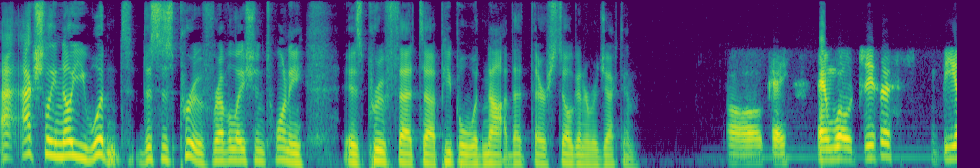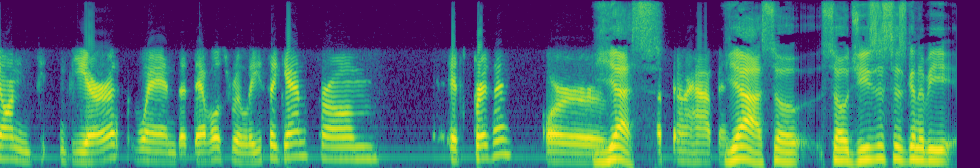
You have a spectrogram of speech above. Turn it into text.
Actually, no, you wouldn't. This is proof. Revelation twenty is proof that uh, people would not; that they're still going to reject Him. Oh, okay. And will Jesus be on the earth when the devil's released again from its prison? or yes what's going to happen yeah so so jesus is going to be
